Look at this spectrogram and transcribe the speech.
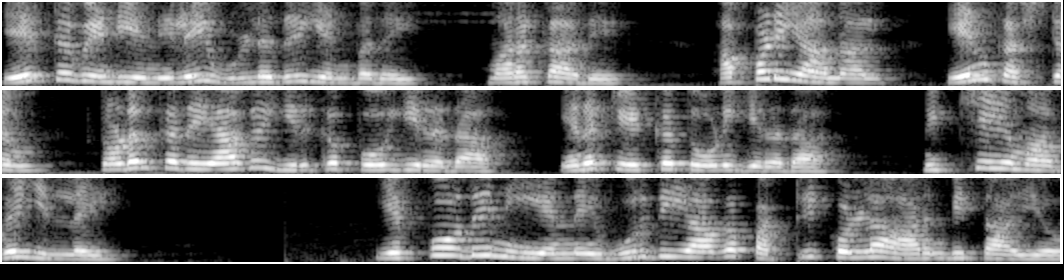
ஏற்க வேண்டிய நிலை உள்ளது என்பதை மறக்காதே. அப்படியானால் என் கஷ்டம் தொடர்கதையாக இருக்கப் போகிறதா என கேட்க தோணுகிறதா? நிச்சயமாக இல்லை. எப்போது நீ என்னை உறுதியாக பற்றி கொள்ள ஆரம்பித்தாயோ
